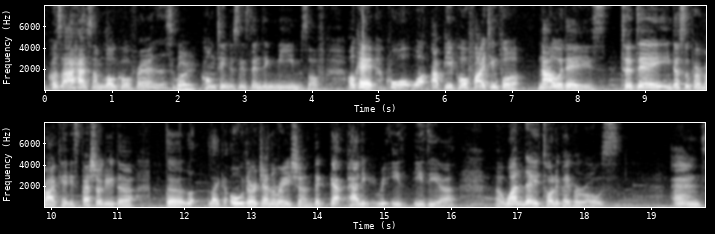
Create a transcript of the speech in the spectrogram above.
because I had some local friends who Right. continuously sending memes of, okay, who what are people fighting for nowadays today in the supermarket, especially the the like older generation, they get panic re- e- easier. Uh, one day toilet paper rolls, and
